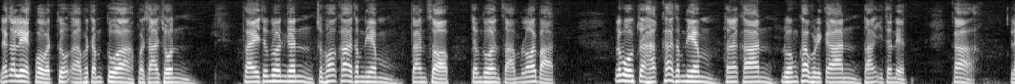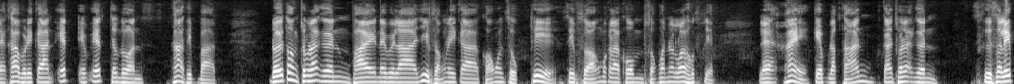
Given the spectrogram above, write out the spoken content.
แล้วก็เลขประวัติตัวอ่าประจำตัวประชาชน ใส่จำนวนเงินเฉพาะค่าธรรมเนียมการสอบจำนวน 300 บาท ระบบจะหักค่าธรรมเนียมธนาคารรวมค่าบริการทางอินเทอร์เน็ตค่าและค่าบริการ SMS จำนวน 50 บาท โดยต้องชำระเงินภายในเวลา 22นาฬิกาของวันศุกร์ที่ 12 มกราคม 2567 และให้เก็บหลักฐานการชำระเงิน คือสลิป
